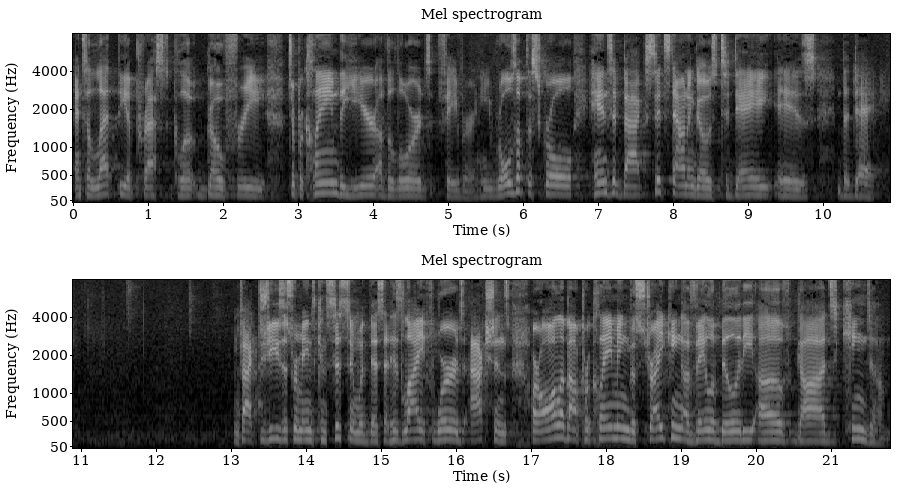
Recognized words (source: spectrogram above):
and to let the oppressed go free, to proclaim the year of the Lord's favor. And he rolls up the scroll, hands it back, sits down, and goes, Today is the day. In fact, Jesus remains consistent with this that his life, words, actions are all about proclaiming the striking availability of God's kingdom.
